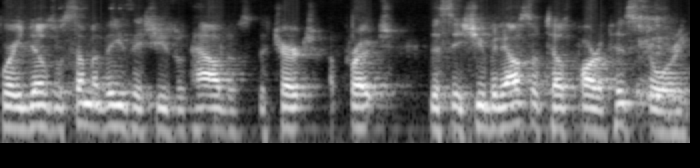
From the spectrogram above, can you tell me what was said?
where he deals with some of these issues with how does the church approach this issue, but he also tells part of his story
